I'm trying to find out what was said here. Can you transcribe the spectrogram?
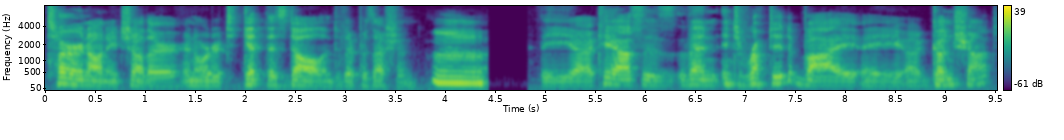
turn on each other in order to get this doll into their possession. Hmm. The uh, chaos is then interrupted by a, uh gunshot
